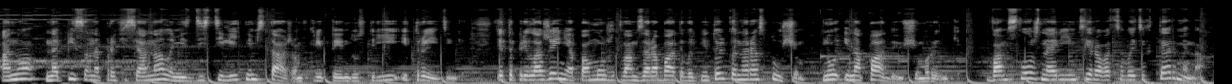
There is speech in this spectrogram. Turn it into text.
Оно написано профессионалами с десятилетним стажем в криптоиндустрии и трейдинге. Это приложение поможет вам зарабатывать не только на растущем, но и на падающем рынке. Вам сложно ориентироваться в этих терминах?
